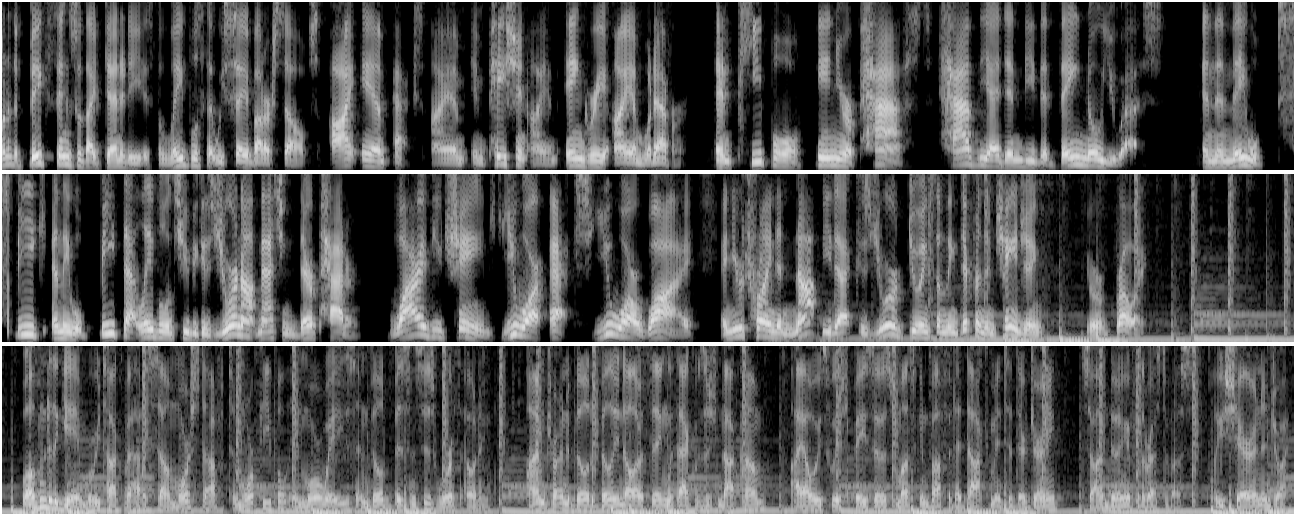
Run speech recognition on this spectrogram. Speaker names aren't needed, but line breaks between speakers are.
one of the big things with identity is the labels that we say about ourselves. I am X. I am impatient. I am angry. I am whatever. And people in your past have the identity that they know you as. And then they will speak and they will beat that label into you because you're not matching their pattern. Why have you changed? You are X, you are Y, and you're trying to not be that because you're doing something different than changing. You're growing. Welcome to the game where we talk about how to sell more stuff to more people in more ways and build businesses worth owning. I'm trying to build a billion dollar thing with acquisition.com. I always wished Bezos, Musk, and Buffett had documented their journey, so I'm doing it for the rest of us. Please share and enjoy.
